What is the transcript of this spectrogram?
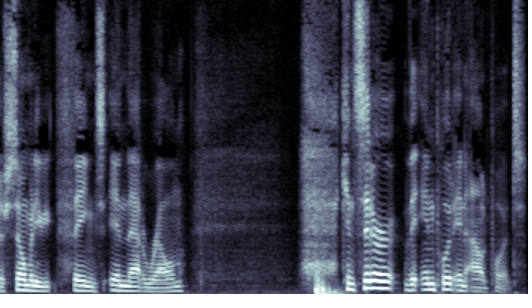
There's so many things in that realm. Consider the input and output.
